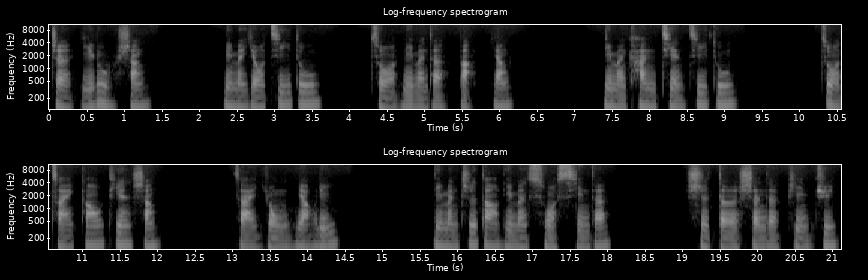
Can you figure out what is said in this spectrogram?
这一路上，你们有基督做你们的榜样，你们看见基督坐在高天上。在荣耀里，你们知道你们所行的是得胜的凭据。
